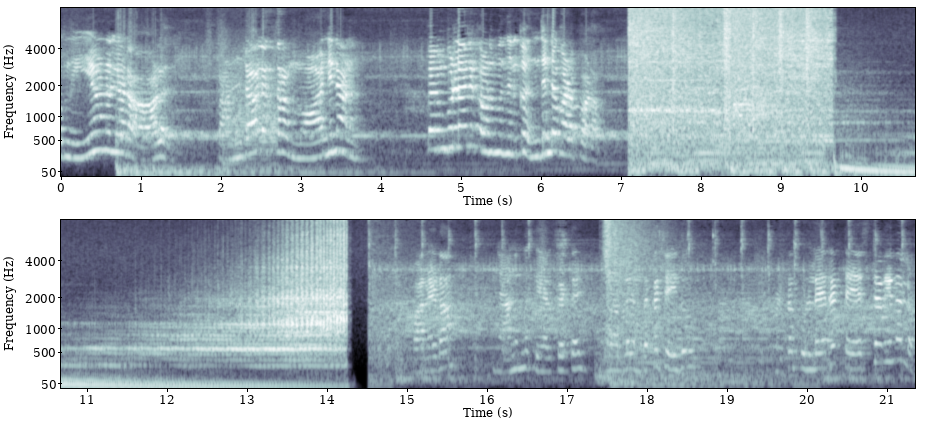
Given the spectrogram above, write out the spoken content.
ഇപ്പൊ നീയാണല്ലോടാ ആൾ. കണ്ടാൽ എത്ര മാന്യനാണ്. പെൺപിള്ളേരെ കാണുമ്പോ നിനക്ക് എന്തിന്റെ കുഴപ്പാടാ? പറയടാ ഞാനൊന്ന് കേൾക്കട്ടെ. അവിടെ എന്തൊക്കെ ചെയ്തു? ഇപ്പോഴത്തെ പിള്ളേരെ ടേസ്റ്റ് അറിയണല്ലോ.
